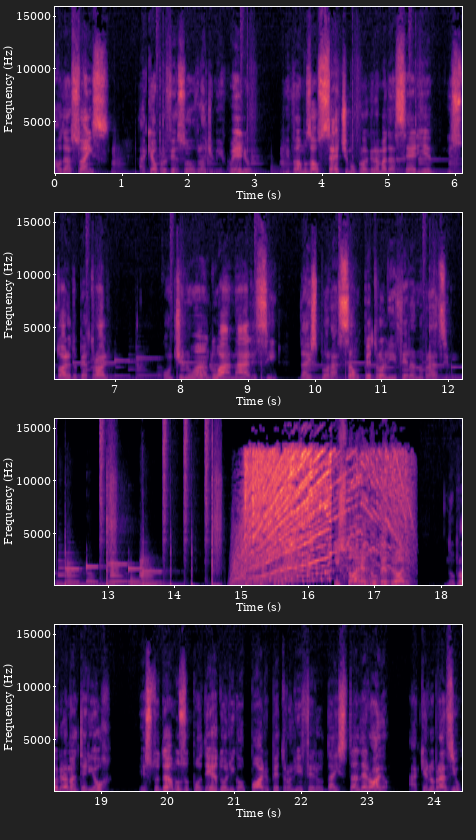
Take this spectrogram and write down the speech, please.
Saudações, aqui é o professor Vladimir Coelho e vamos ao sétimo programa da série História do Petróleo, continuando a análise da exploração petrolífera no Brasil. História do petróleo. No programa anterior, estudamos o poder do oligopólio petrolífero da Standard Oil, aqui no Brasil,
